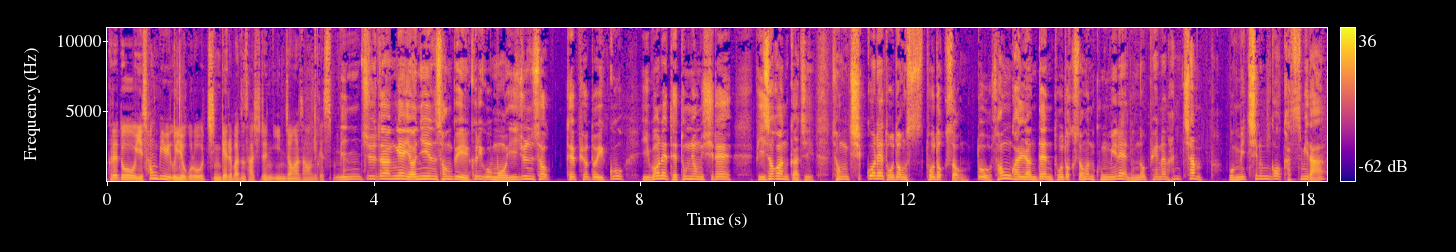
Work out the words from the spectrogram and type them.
그래도 이 성비위 의혹으로 징계를 받은 사실은 인정한 상황이 됐습니다. 민주당의 연이은 성비 그리고 뭐 이준석 대표도 있고 이번에 대통령실의 비서관까지 정치권의 도덕, 도덕성 또 성 관련된 도덕성은 국민의 눈높이는 한참 못 미치는 것 같습니다.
